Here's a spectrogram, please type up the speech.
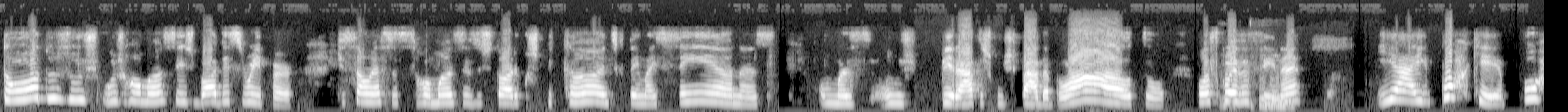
todos os, os romances body sweeper, que são esses romances históricos picantes, que tem mais cenas, umas, uns piratas com espada pro alto, umas coisas assim, né? E aí, por quê? Por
